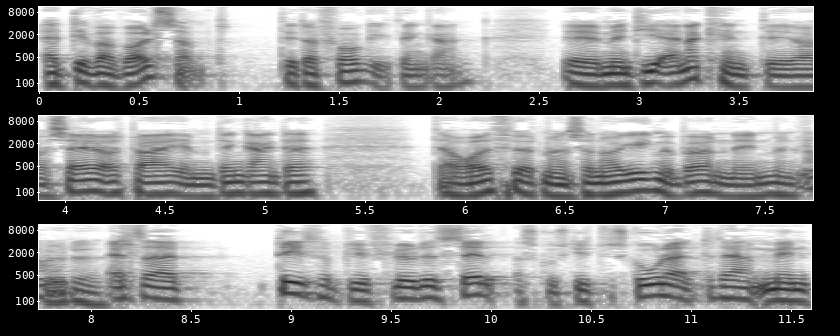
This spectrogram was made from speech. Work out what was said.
at det var voldsomt, det der foregik dengang. Øh, men de anerkendte det og sagde også bare, jamen dengang der, der rådførte man sig nok ikke med børnene, inden man flyttede. Altså, dels at blive flyttet selv og skulle skifte skole og alt det der, men,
